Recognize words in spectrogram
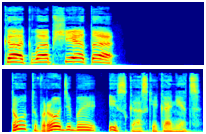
Как вообще-то?» Тут вроде бы и сказки конец.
